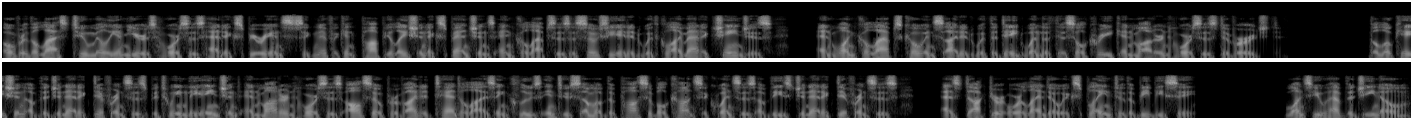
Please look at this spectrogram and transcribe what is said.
Over the last 2 million years horses had experienced significant population expansions and collapses associated with climatic changes, and one collapse coincided with the date when the Thistle Creek and modern horses diverged. The location of the genetic differences between the ancient and modern horses also provided tantalizing clues into some of the possible consequences of these genetic differences, as Dr. Orlando explained to the BBC. Once you have the genome,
